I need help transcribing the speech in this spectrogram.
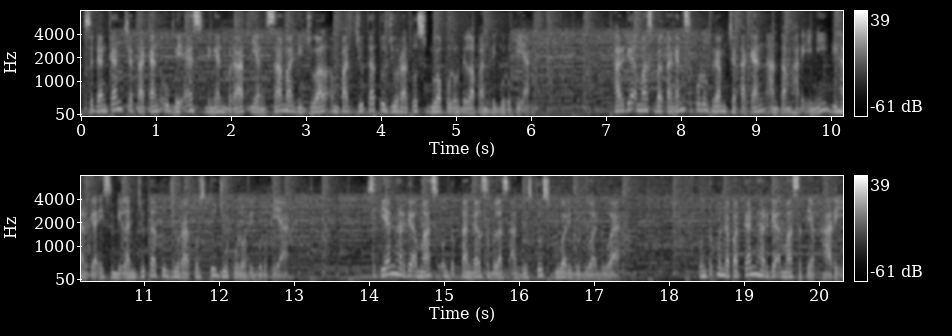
Sedangkan cetakan UBS dengan berat yang sama dijual Rp4.728.000. Harga emas batangan 10 gram cetakan Antam hari ini dihargai Rp9.770.000. Sekian harga emas untuk tanggal 11 Agustus 2022. Untuk mendapatkan harga emas setiap hari,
